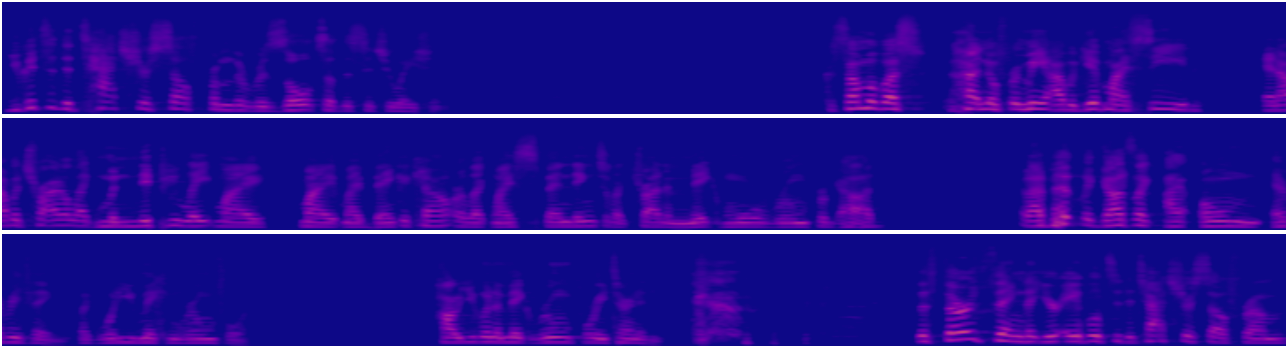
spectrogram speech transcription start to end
you get to detach yourself from the results of the situation. Because some of us, I know for me, I would give my seed and I would try to like manipulate my, my, my bank account or like my spending to like try to make more room for God. And I bet like God's like, I own everything. Like, what are you making room for? How are you going to make room for eternity? the third thing that you're able to detach yourself from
